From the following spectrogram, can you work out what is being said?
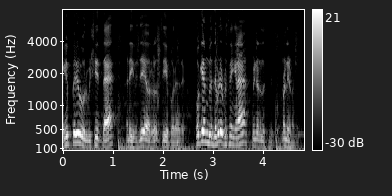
மிகப்பெரிய ஒரு விஷயத்தை நடிகை விஜய் அவர்கள் செய்ய போறாரு. ஓகே நம்மள இந்த வீடியோ பேசுறீங்க மீண்டும் சந்திப்போம். நன்றி வணக்கம்.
